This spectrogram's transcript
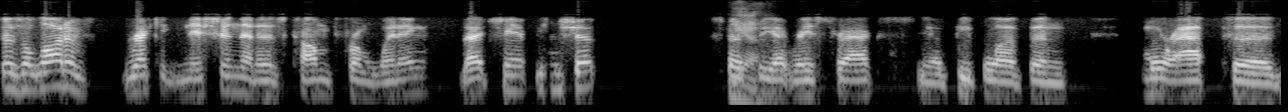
there's a lot of recognition that has come from winning that championship, especially yeah. at racetracks. You know, people have been more apt to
